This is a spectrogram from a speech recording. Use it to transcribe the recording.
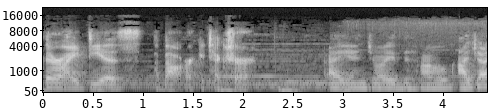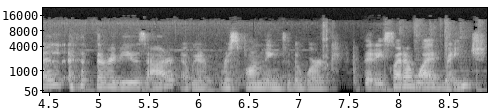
their ideas about architecture. I enjoyed how agile the reviews are. Uh, we're responding to the work. There is quite a wide range.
